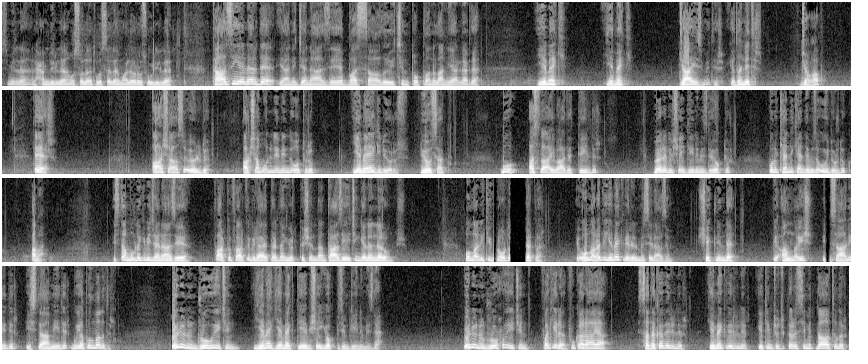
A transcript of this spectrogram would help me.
Bismillah, elhamdülillah ve salatu ve selamu ala Resulillah. Taziyelerde yani cenazeye baş sağlığı için toplanılan yerlerde yemek, yemek caiz midir ya da nedir? Cevap, eğer aşağısı öldü, akşam onun evinde oturup yemeğe gidiyoruz diyorsak, bu asla ibadet değildir. Böyle bir şey dinimizde yoktur. Bunu kendi kendimize uydurduk. Ama İstanbul'daki bir cenazeye farklı farklı vilayetlerden, yurt dışından taziye için gelenler olmuş. Onlar iki gün orada olacaklar. E onlara bir yemek verilmesi lazım şeklinde bir anlayış insanidir, İslamidir. Bu yapılmalıdır. Ölünün ruhu için yemek yemek diye bir şey yok bizim dinimizde. Ölünün ruhu için fakire, fukaraya sadaka verilir, yemek verilir, yetim çocuklara simit dağıtılır.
